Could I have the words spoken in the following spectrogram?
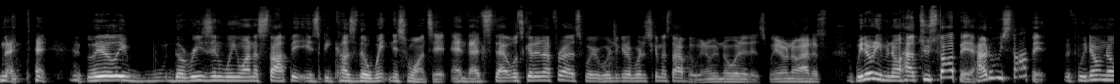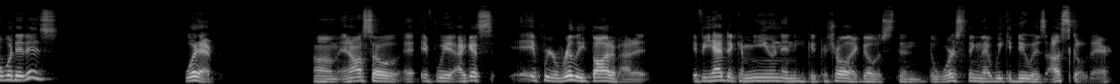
literally the reason we want to stop it is because the witness wants it and that's that was good enough for us we're, we're just gonna we're just gonna stop it we don't even know what it is we don't know how to we don't even know how to stop it how do we stop it if we don't know what it is whatever um and also if we i guess if we really thought about it if he had to commune and he could control that ghost then the worst thing that we could do is us go there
